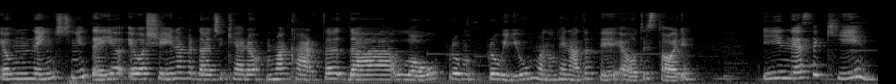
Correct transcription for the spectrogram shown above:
eu nem tinha ideia. Eu achei, na verdade, que era uma carta da Low pro, pro Will, mas não tem nada a ver, é outra história. E nessa aqui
